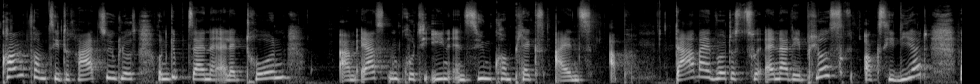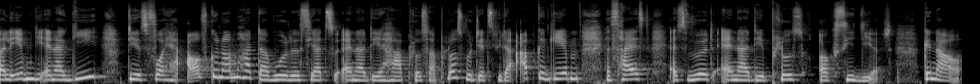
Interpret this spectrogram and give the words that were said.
kommt vom Zitratzyklus und gibt seine Elektronen am ersten Protein-Enzymkomplex 1 ab. Dabei wird es zu NAD Plus oxidiert, weil eben die Energie, die es vorher aufgenommen hat, da wurde es ja zu NADH wird jetzt wieder abgegeben. Das heißt, es wird NAD Plus oxidiert. Genau.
